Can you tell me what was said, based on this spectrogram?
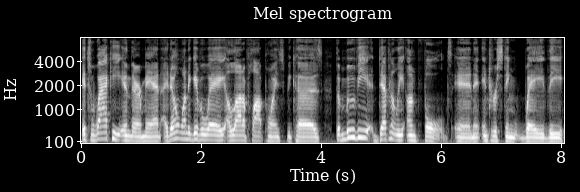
it's wacky in there, man. I don't want to give away a lot of plot points because the movie definitely unfolds in an interesting way. The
